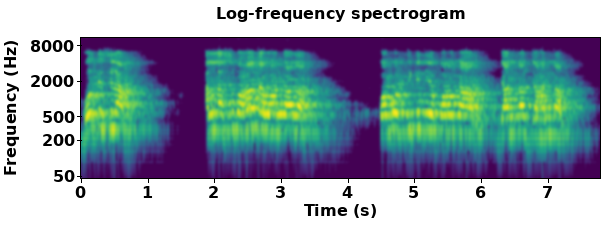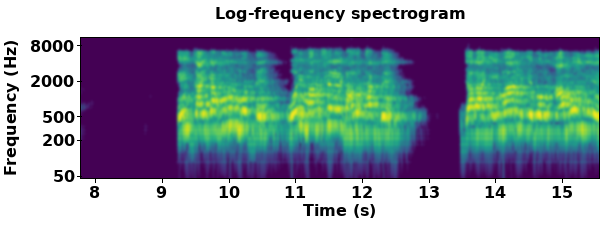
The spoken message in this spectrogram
বলতেছিলাম, আল্লাহ সুবাহান কবর থেকে নিয়ে পরকাল জান্নাত জাহান্নাম এই জায়গাগুলোর মধ্যে ওই মানুষেরাই ভালো থাকবে, যারা ইমান এবং আমল নিয়ে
